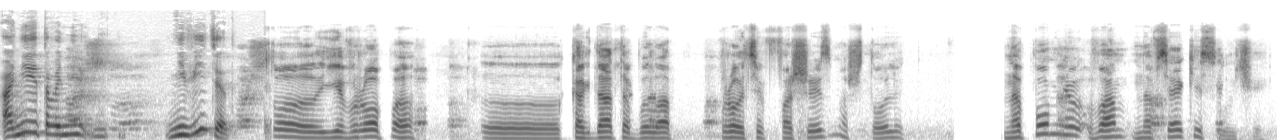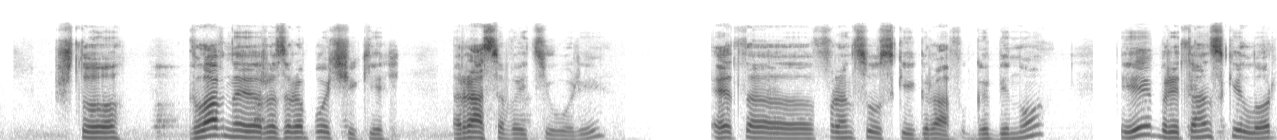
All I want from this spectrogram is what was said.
Они этого не, не видят? Что Европа э, когда-то была против фашизма, что ли? Напомню вам на всякий случай, что главные разработчики расовой теории – это французский граф Габино и британский лорд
